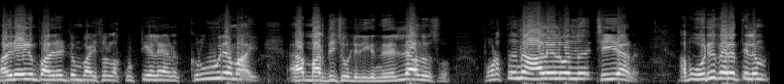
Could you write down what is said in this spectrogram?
പതിനേഴും പതിനെട്ടും വയസ്സുള്ള കുട്ടികളെയാണ് ക്രൂരമായി മർദ്ദിച്ചുകൊണ്ടിരിക്കുന്നത് എല്ലാ ദിവസവും. പുറത്തുനിന്ന് ആളുകൾ വന്ന് ചെയ്യാണ്. അപ്പോൾ ഒരു തരത്തിലും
